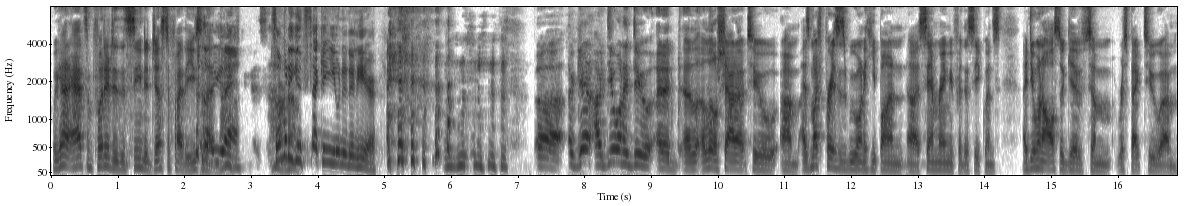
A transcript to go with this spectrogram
we gotta add some footage to the scene to justify the use of that Yeah. knife. guys. I don't Somebody know. gets second unit in here. Uh, again, I do want to do a, a, a little shout out to um, as much praise as we want to heap on uh, Sam Raimi for this sequence. I do want to also give some respect to um,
